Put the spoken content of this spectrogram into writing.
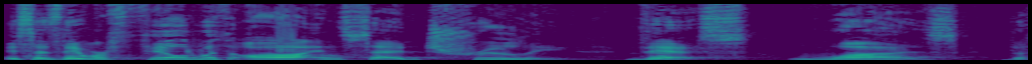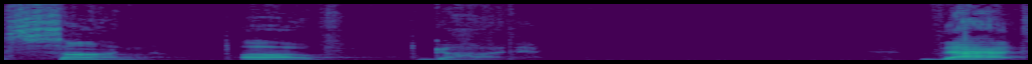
It says they were filled with awe and said, Truly, this was the Son of God. That,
